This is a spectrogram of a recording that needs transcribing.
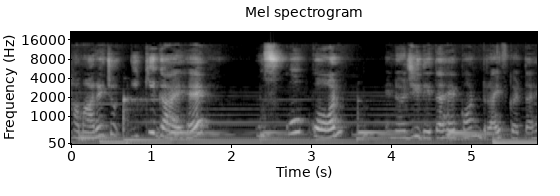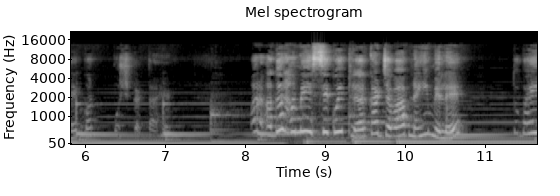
हमारे जो इकिगाय है, उसको कौन एनर्जी देता है, कौन ड्राइव करता है, कौन पुश करता है। और अगर हमें इससे कोई क्लियर कट जवाब नहीं मिले तो भाई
